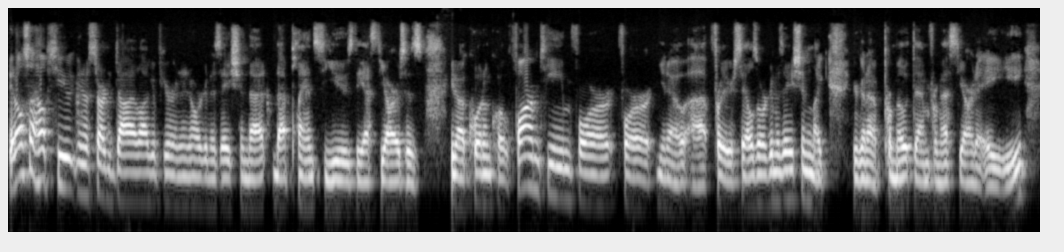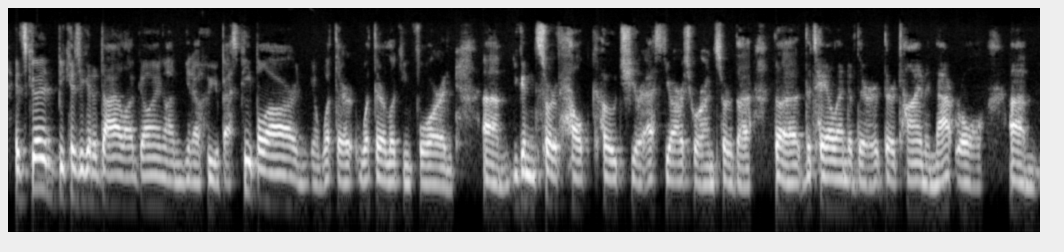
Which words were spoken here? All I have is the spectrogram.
It also helps you, you know, start a dialogue if you're in an organization that, that plans to use the SDRs as, you know, a quote unquote farm team for, for, you know, uh, for your sales organization. Like you're going to promote them from SDR to AE. It's good because you get a dialogue going on, you know, who your best people are and you know, what they're, what they're looking for. And um, you can sort of help coach your SDRs who are on sort of the, the, the tail end of their, their time time in that role, um,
